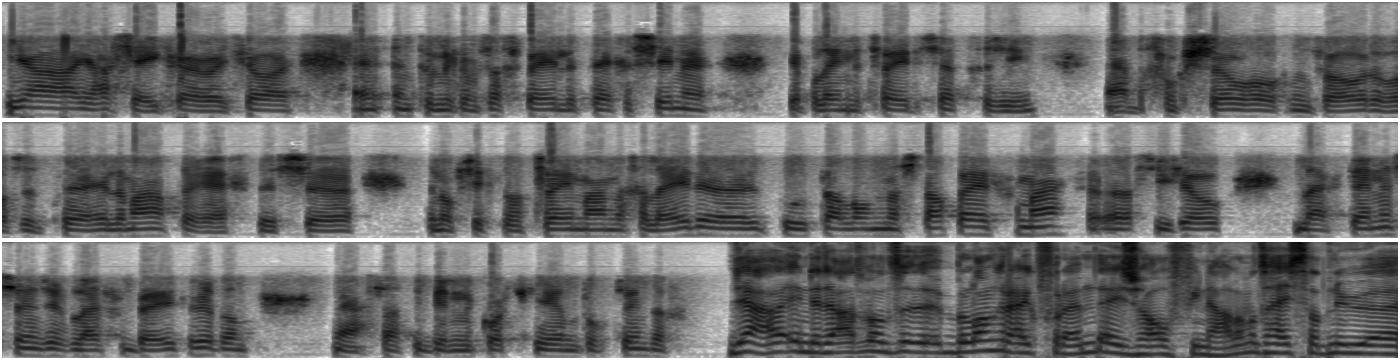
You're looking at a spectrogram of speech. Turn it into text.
Ja, ja, zeker. Weet je wel. En, en toen ik hem zag spelen tegen Sinner, ik heb alleen de tweede set gezien. Ja, dat vond ik zo hoog niveau, dat was het uh, helemaal terecht. Dus uh, ten opzichte van twee maanden geleden, uh, hoe Talon een stappen heeft gemaakt. als hij zo blijft tennissen en zich blijft verbeteren, dan ja, staat hij binnen een korte keer in de top 20. Ja, inderdaad. Want belangrijk voor hem deze halve finale. Want hij staat nu uh,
